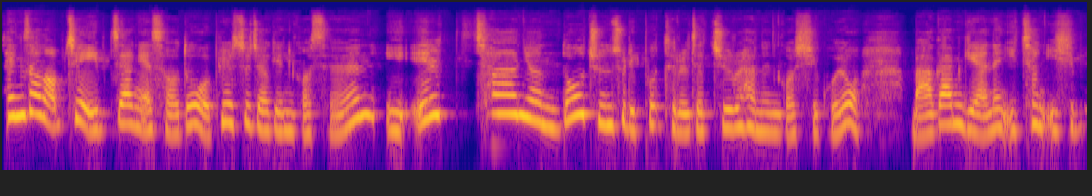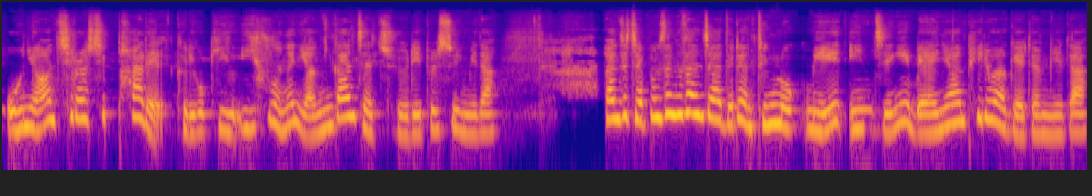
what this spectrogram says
생산업체 입장에서도 필수적인 것은 이 1차 년도 준수 리포트를 제출하는 것이고요. 마감 기한은 2025년 7월 18일, 그리고 그 이후는 연간 제출이 필수입니다. 현재 제품 생산자들은 등록 및 인증이 매년 필요하게 됩니다.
